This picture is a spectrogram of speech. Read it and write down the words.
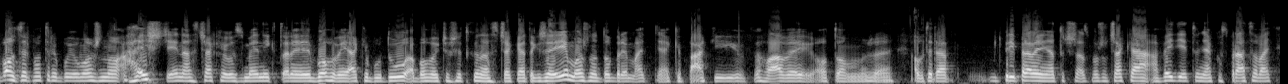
Ozer potrebujú možno a ešte nás čakajú zmeny, ktoré Boh vie, aké budú a Boh vie, čo všetko nás čaká. Takže je možno dobre mať nejaké páky v hlave o tom, že, alebo teda byť pripravený na to, čo nás možno čaká a vedieť to nejako spracovať.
